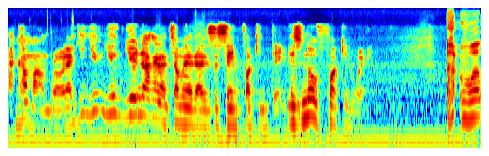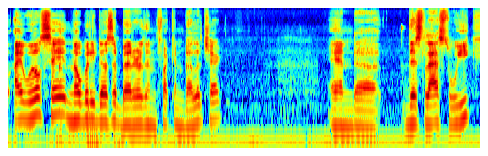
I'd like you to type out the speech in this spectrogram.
Ah, Come on, bro. Like you, you, you're not gonna tell me that it's the same fucking thing. There's no fucking way. well, I will say nobody does it better than fucking Belichick. And uh, this last week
